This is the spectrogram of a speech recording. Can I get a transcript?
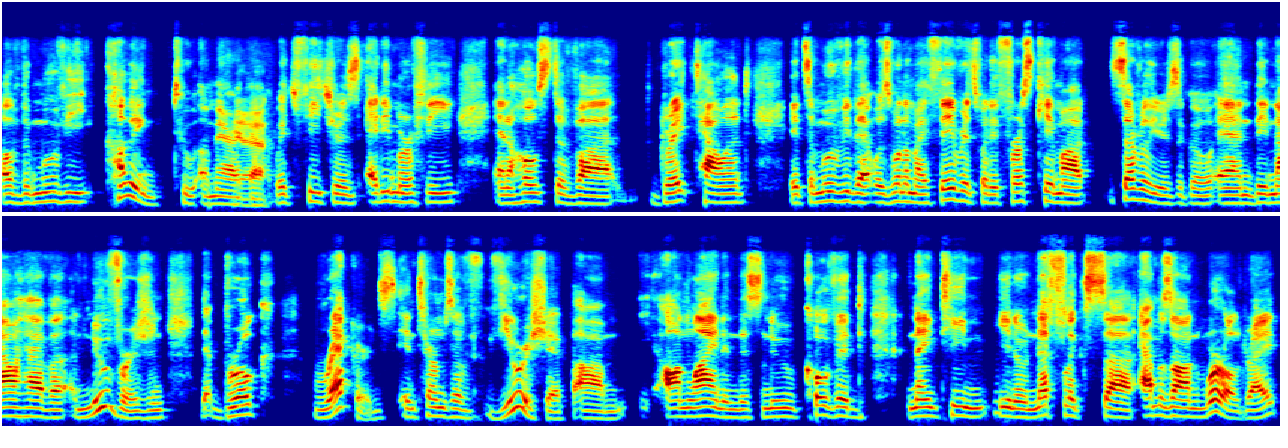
of the movie coming to america yeah. which features eddie murphy and a host of uh, great talent. It's a movie that was one of my favorites when it first came out several years ago and they now have a, a new version that broke records in terms of viewership um, online in this new COVID nineteen, you know, Netflix, uh, Amazon world, right?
